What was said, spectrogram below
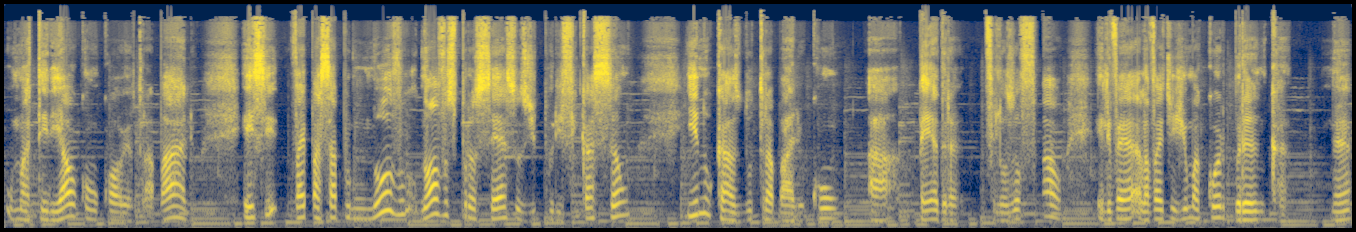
o material com o qual eu trabalho, esse vai passar por novo, novos processos de purificação e no caso do trabalho com a pedra filosofal, ele vai, ela vai atingir uma cor branca, né?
